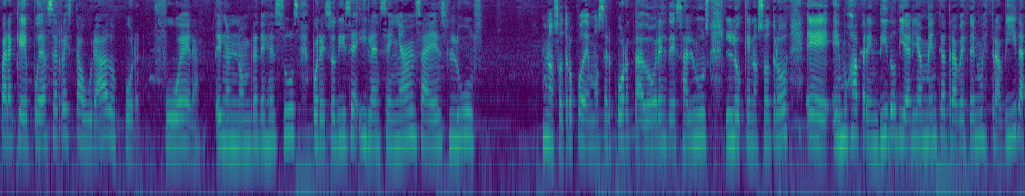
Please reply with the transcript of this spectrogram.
para que pueda ser restaurado por fuera en el nombre de Jesús. Por eso dice, y la enseñanza es luz nosotros podemos ser portadores de esa luz. Lo que nosotros eh, hemos aprendido diariamente a través de nuestra vida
